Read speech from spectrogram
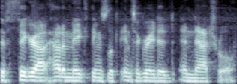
to figure out how to make things look integrated and natural.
